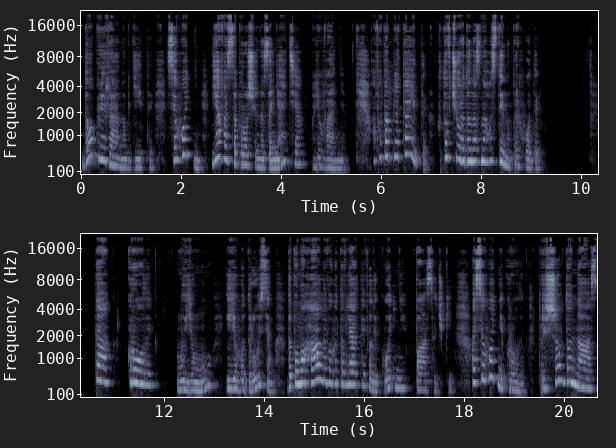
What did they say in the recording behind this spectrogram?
Добрий ранок, діти! Сьогодні я вас запрошую на заняття малювання. А ви пам'ятаєте, хто вчора до нас на гостину приходив? Так, кролик. Ми йому і його друзям допомагали виготовляти великодні пасочки. А сьогодні кролик прийшов до нас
